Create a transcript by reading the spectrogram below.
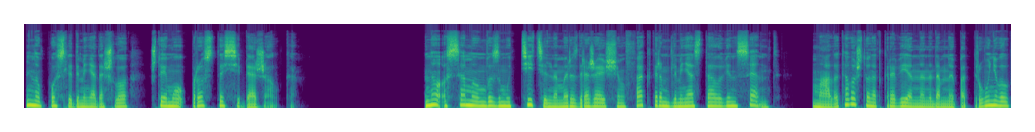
но после до меня дошло, что ему просто себя жалко. Но самым возмутительным и раздражающим фактором для меня стал Винсент. Мало того, что он откровенно надо мной потрунивал,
